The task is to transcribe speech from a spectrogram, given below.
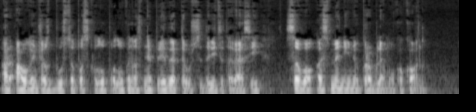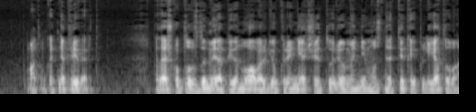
ar augančios būsto paskolų palūkanos neprivertė užsidaryti tavęs į savo asmeninių problemų kokoną. Matom, kad neprivertė. Bet aišku, klausdami apie nuovargį, ukrainiečiai turi omeny mus ne tik kaip Lietuvą,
